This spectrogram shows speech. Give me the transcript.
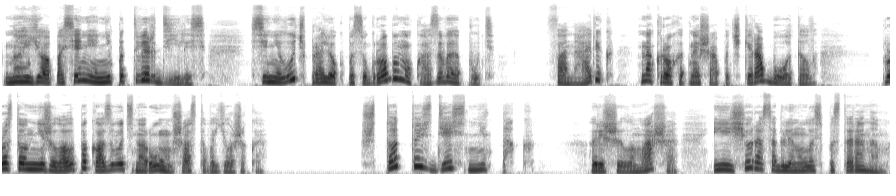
Но ее опасения не подтвердились. Синий луч пролег по сугробам, указывая путь. Фонарик на крохотной шапочке работал — Просто он не желал показывать нору умшастого ежика. «Что-то здесь не так», — решила Маша и еще раз оглянулась по сторонам.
